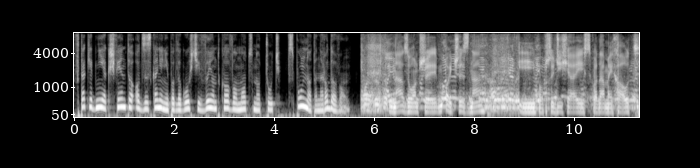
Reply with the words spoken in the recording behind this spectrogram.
W takie dni jak święto odzyskania niepodległości wyjątkowo mocno czuć wspólnotę narodową. Nas łączy ojczyzna i po prostu dzisiaj składamy hołd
